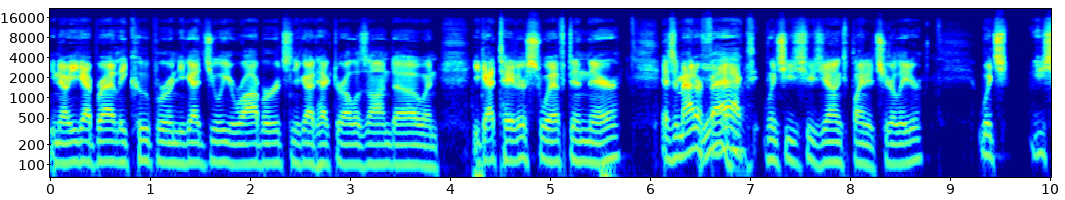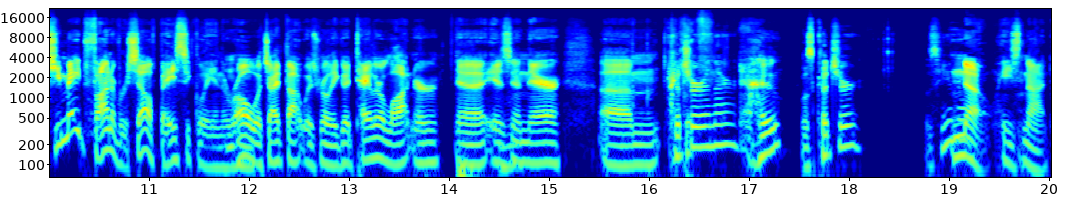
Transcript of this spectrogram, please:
You know, you got Bradley Cooper, and you got Julia Roberts, and you got Hector Elizondo, and you got Taylor Swift in there. As a matter of fact, when she, she was young, she's playing a cheerleader, which she made fun of herself basically in the role, which I thought was really good. Taylor Lautner uh, is in there. Um, Kutcher in there? Who? Was Kutcher? Was he? No, he's not.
